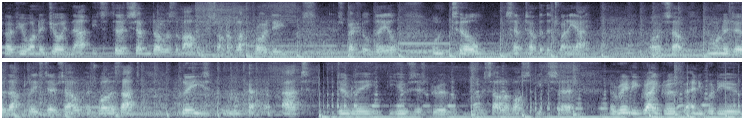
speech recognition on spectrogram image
So if you want to join that it's $37 a month, it's on a Black Friday special deal until September the 28th. Right, so if you want to do that please do so. As well as that please look at, at Doodly users group Salabos. It's uh, a really great group for anybody who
